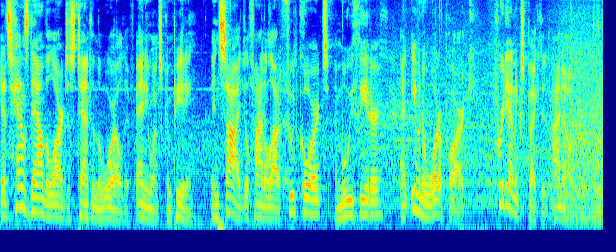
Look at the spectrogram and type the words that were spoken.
It's hands down the largest tent in the world if anyone's competing. Inside, you'll find a lot of food courts, a movie theater, and even a water park. Pretty unexpected, I know.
